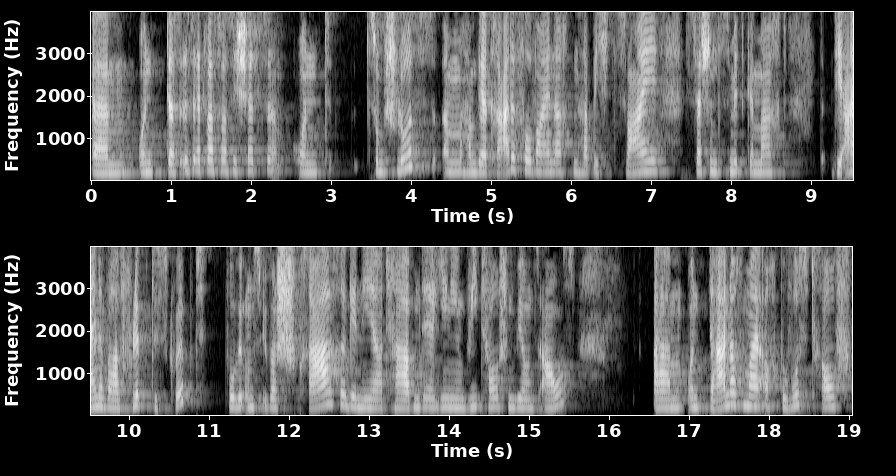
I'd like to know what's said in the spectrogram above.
Ähm, und das ist etwas, was ich schätze. Und zum Schluss ähm, haben wir gerade vor Weihnachten, habe ich zwei Sessions mitgemacht. Die eine war Flip the Script, wo wir uns über Sprache genähert haben, derjenigen, wie tauschen wir uns aus. Ähm, und da nochmal auch bewusst drauf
